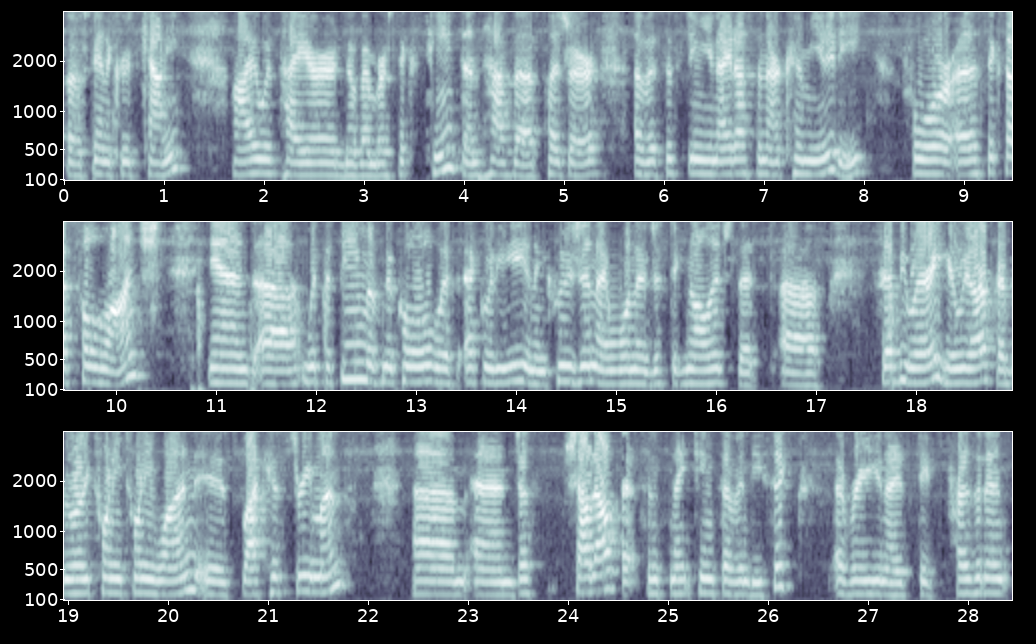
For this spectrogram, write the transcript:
of Santa Cruz County. I was hired November 16th and have the pleasure of assisting Unite Us in our community for a successful launch. And uh, with the theme of Nicole with equity and inclusion, I want to just acknowledge that uh, February, here we are, February 2021 is Black History Month. Um, and just shout out that since 1976, every United States president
